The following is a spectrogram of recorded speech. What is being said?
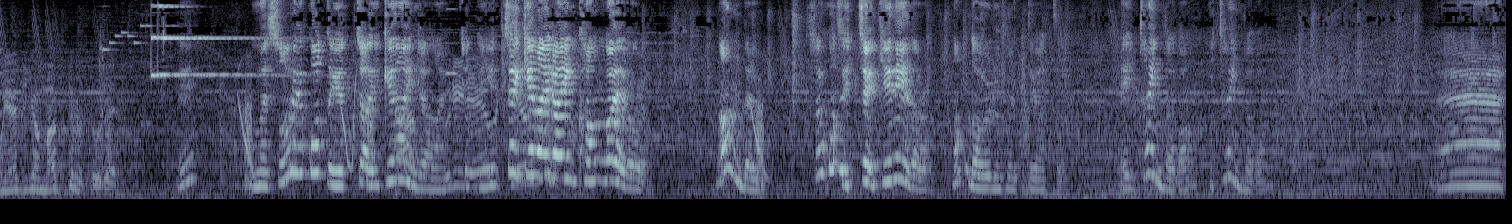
親父が待ってるそうだえ？お前そういうこと言っちゃいけないんじゃない？ちょっと言っちゃいけないライン考えろよ。なんだよ。そういうこと言っちゃいけねえだろ。なんだウルフってやつ。え痛いんだが？痛いんだが？えー、こ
